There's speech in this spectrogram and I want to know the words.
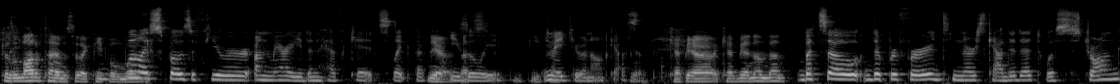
because a lot of times like people Well, would, I suppose if you're unmarried and have kids, like that could Yeah, easily you can- make you an outcast. can't be a can't be a nun then. But so the preferred nurse candidate was strong,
